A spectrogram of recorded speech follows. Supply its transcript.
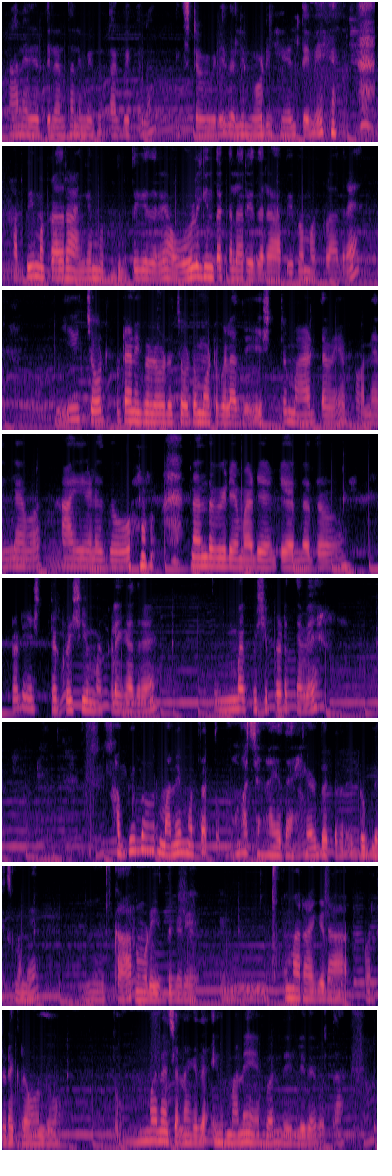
ನಾನೇ ಇರ್ತೀನಿ ಅಂತ ನಿಮಗೆ ಗೊತ್ತಾಗಬೇಕಲ್ಲ. ನೆಕ್ಸ್ಟ್ ವಿಡಿಯೋದಲ್ಲಿ ನೋಡಿ ಹೇಳ್ತೀನಿ. ಹಬ್ಬಿ ಮಕ್ಕಳಾದ್ರೆ ಹಂಗೆ ಮುದ್ದು ಮುದ್ದಾಗಿದ್ದಾರೆ ಅವಳಿಗಿಂತ ಕಲರ್ ಇದ್ದಾರೆ ಹಬೀಬ ಮಕ್ಕಳಾದ್ರೆ. ಈ ಚೋಟು ಪುಟಾಣಿಗಳು ಚೋಟು ಮೋಟುಗಳಾದ್ರೆ ಎಷ್ಟು ಮಾಡ್ತವೆ ಫೋನಲ್ಲೇ ಹಾಯ್ ಹೇಳೋದು, ನಂದು ವಿಡಿಯೋ ಮಾಡಿ ಆಂಟಿ ಅನ್ನೋದು. ನೋಡಿ ಎಷ್ಟು ಖುಷಿ ಮಕ್ಕಳಿಗಾದರೆ. ತುಂಬ ಖುಷಿ ಪಡ್ತವೆ ಹಬೀಬ ಅವ್ರ ಮನೆ ಮಾತ್ರ ತುಂಬ ಚೆನ್ನಾಗಿದೆ. ಹೇಳಬೇಕಾದ್ರೆ ಡೂಪ್ಲೆಕ್ಸ್ ಮನೆ. ಕಾರ್ ನೋಡಿ ಹಿಂದ್ಗಡೆ. ಮರ, ಗಿಡ, ಹೊರಗಡೆ ಗ್ರೌಂಡು ತುಂಬಾ ಚೆನ್ನಾಗಿದೆ. ಇವ್ರ ಮನೆ ಬಂದು ಇಲ್ಲಿದೆ ಗೊತ್ತಾ?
